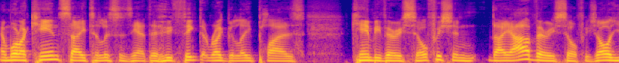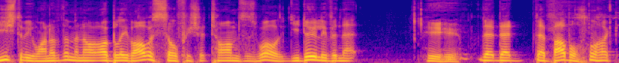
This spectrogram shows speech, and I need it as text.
And what I can say to listeners out there who think that rugby league players can be very selfish, and they are very selfish. I used to be one of them, and I, I believe I was selfish at times as well. You do live in that Here. that that that bubble, like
